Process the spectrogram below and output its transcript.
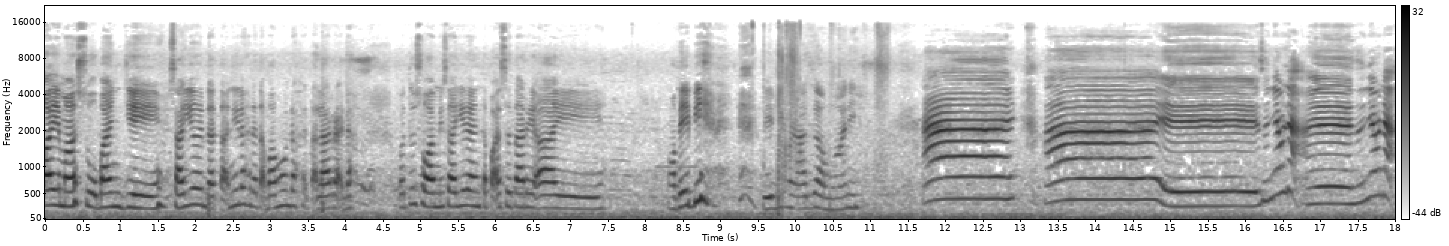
air masuk banjir. Saya dah tak ni lah dah tak bangun dah, dah tak larat dah. Lepas tu suami saya dah terpaksa tarik air. Oh baby. Baby mana agam ha ni. Hai. Hai. Eh, senyum nak? Eh, senyum nak?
